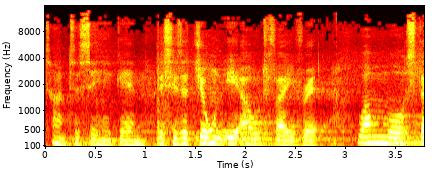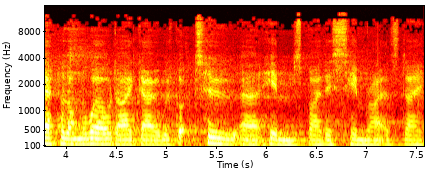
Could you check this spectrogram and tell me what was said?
Time to sing again. This is a jaunty old favourite. One more step along the world I go. We've got two uh, hymns by this hymn writer today.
